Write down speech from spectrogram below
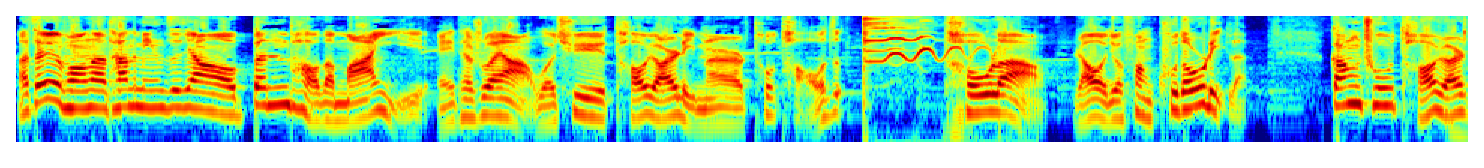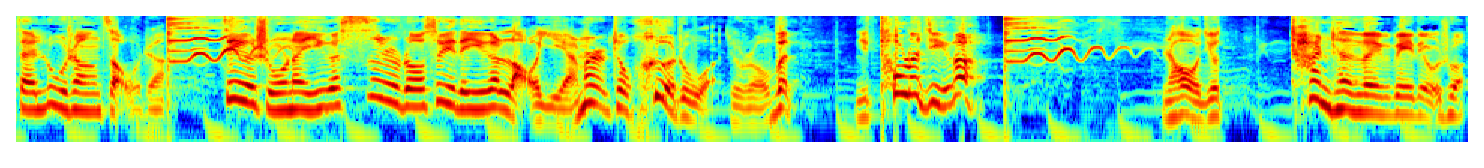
啊，这位朋友呢，他的名字叫奔跑的蚂蚁。哎，他说呀，我去桃园里面偷桃子，偷了，然后我就放裤兜里了。刚出桃园，在路上走着，这个时候呢，一个四十多岁的一个老爷们儿就喝住我，就说问你偷了几个？然后我就颤颤巍巍的我说，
